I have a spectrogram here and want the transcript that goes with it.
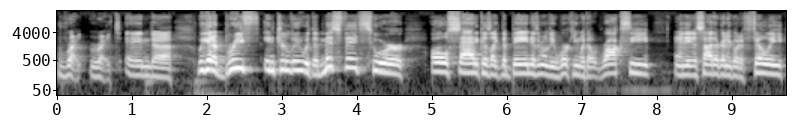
Right, right. And uh, we get a brief interlude with the Misfits, who are all sad because like the band isn't really working without Roxy, and they decide they're going to go to Philly.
